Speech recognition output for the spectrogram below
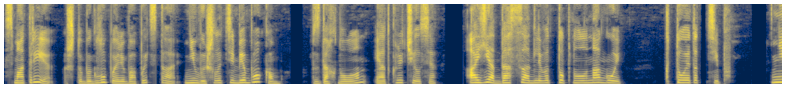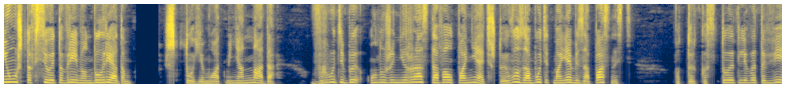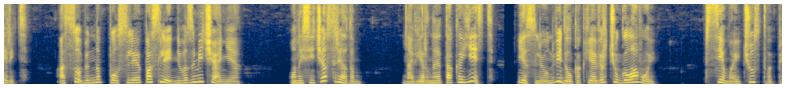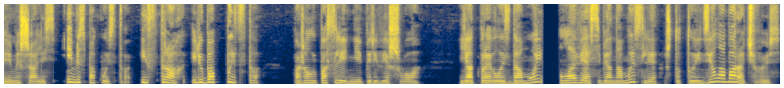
Смотри, чтобы глупое любопытство не вышло тебе боком. Вздохнул он и отключился. А я досадливо топнула ногой. Кто этот тип? Неужто все это время он был рядом? Что ему от меня надо? Вроде бы он уже не раз давал понять, что его заботит моя безопасность. Вот только стоит ли в это верить? Особенно после последнего замечания. Он и сейчас рядом? Наверное, так и есть, если он видел, как я верчу головой. Все мои чувства перемешались. И беспокойство, и страх, и любопытство. Пожалуй, последнее перевешивало. Я отправилась домой, ловя себя на мысли, что то и дело оборачиваюсь.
